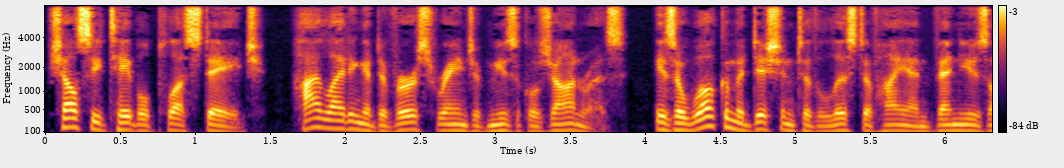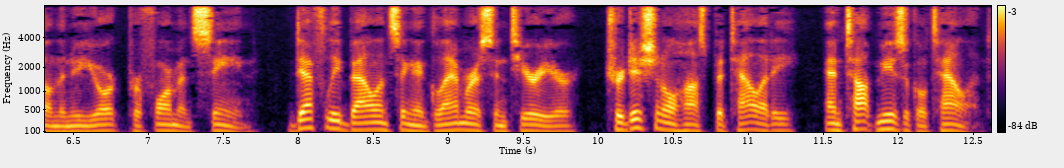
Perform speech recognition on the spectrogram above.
Chelsea Table Plus Stage, highlighting a diverse range of musical genres, is a welcome addition to the list of high end venues on the New York performance scene, deftly balancing a glamorous interior, traditional hospitality, and top musical talent.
